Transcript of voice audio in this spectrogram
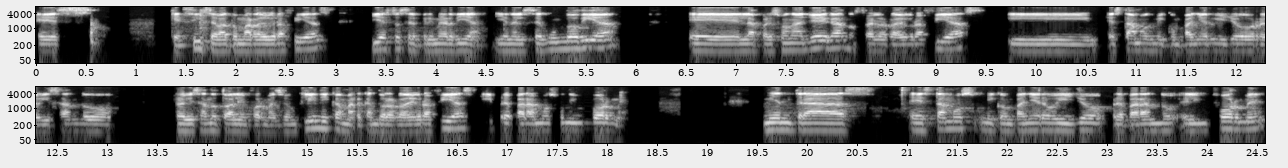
es que sí se va a tomar radiografías y esto es el primer día. Y en el segundo día, eh, la persona llega, nos trae las radiografías y estamos mi compañero y yo revisando, revisando toda la información clínica, marcando las radiografías y preparamos un informe. Mientras estamos mi compañero y yo preparando el informe,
